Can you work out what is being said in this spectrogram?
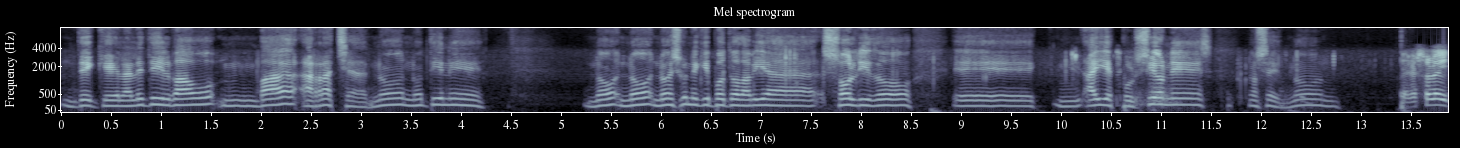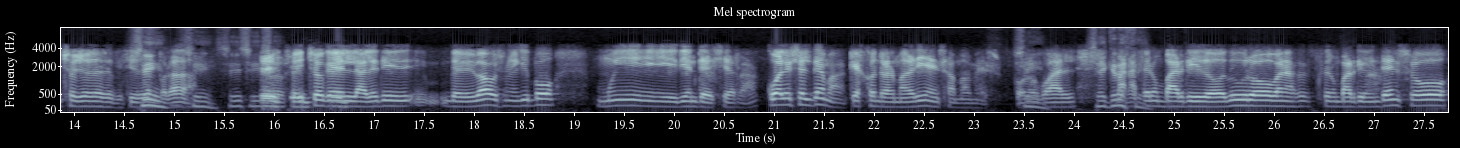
de que el Atleti Bilbao mm, va a racha, no, no tiene, no, no, no es un equipo todavía sólido, eh, hay expulsiones, no sé, no. Pero eso lo he dicho yo desde el inicio de temporada. Sí, sí, sí. he dicho que el Atleti de Bilbao es un equipo muy diente de sierra. ¿Cuál es el tema? Que es contra el Madrid en San Mamés. Con lo cual van a hacer un partido duro, van a hacer un partido intenso.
